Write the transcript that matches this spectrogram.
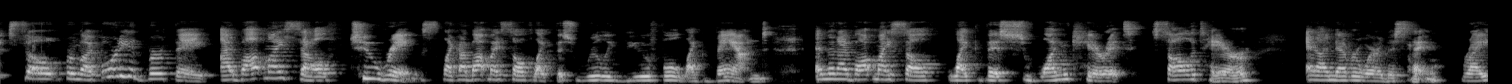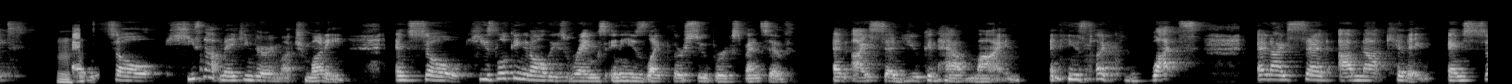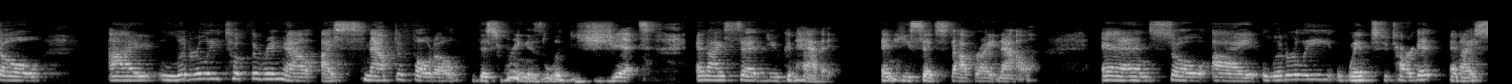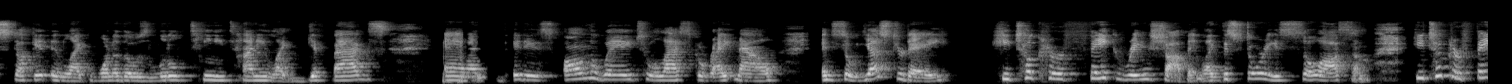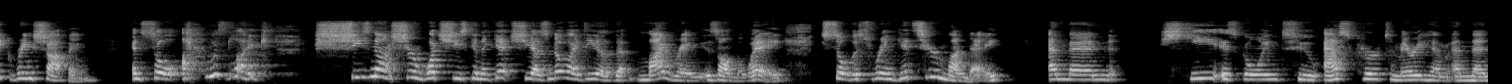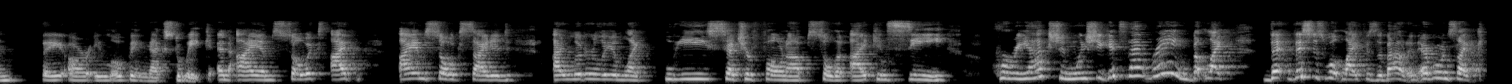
So for my 40th birthday, I bought myself two rings. Like I bought myself like this really beautiful like band. And then I bought myself like this one carat solitaire and I never wear this thing, right? Mm-hmm. And so he's not making very much money. And so he's looking at all these rings and he's like, they're super expensive. And I said, you can have mine. And he's like, what? And I said, I'm not kidding. And so I literally took the ring out. I snapped a photo. This ring is legit. And I said, you can have it. And he said, stop right now. And so I literally went to Target and I stuck it in like one of those little teeny tiny like gift bags. Mm-hmm. And it is on the way to Alaska right now. And so yesterday, he took her fake ring shopping. Like the story is so awesome. He took her fake ring shopping. And so I was like, she's not sure what she's going to get. She has no idea that my ring is on the way. So this ring gets here Monday. And then he is going to ask her to marry him. And then they are eloping next week. And I am so excited. I am so excited. I literally am like, please set your phone up so that I can see her reaction when she gets that ring. But like that this is what life is about. And everyone's like,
